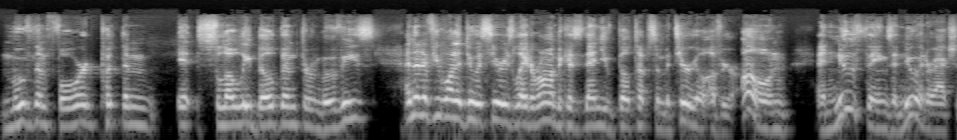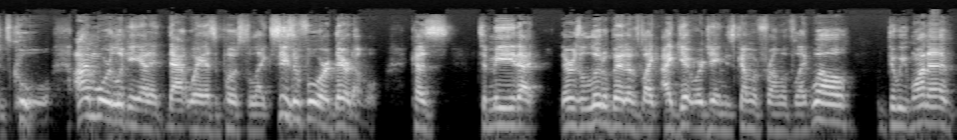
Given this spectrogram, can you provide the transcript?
move them forward, put them it slowly build them through movies. And then if you want to do a series later on, because then you've built up some material of your own and new things and new interactions, cool. I'm more looking at it that way as opposed to like season four Daredevil. Because to me that there's a little bit of like I get where Jamie's coming from of like, well, do we want to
